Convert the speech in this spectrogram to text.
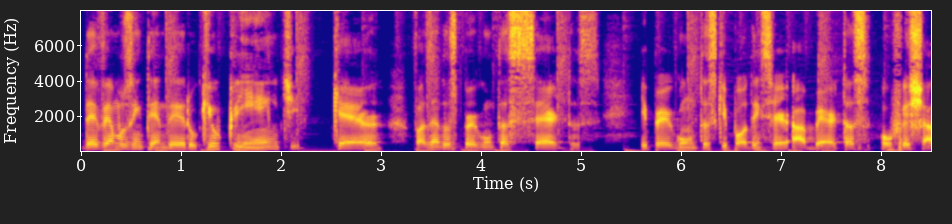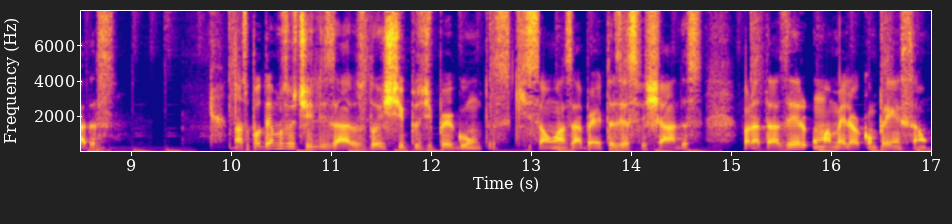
Devemos entender o que o cliente quer, fazendo as perguntas certas e perguntas que podem ser abertas ou fechadas. Nós podemos utilizar os dois tipos de perguntas, que são as abertas e as fechadas, para trazer uma melhor compreensão.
